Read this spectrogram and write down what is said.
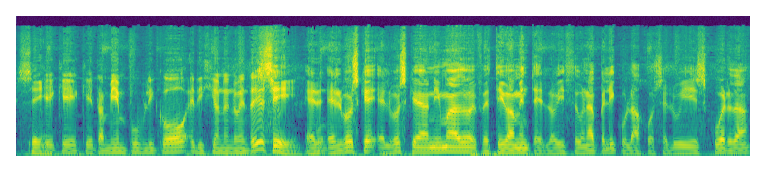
Sí. que, que- que también publicó Ediciones 98. Sí, el, el bosque, el bosque animado, efectivamente, lo hizo una película José Luis Cuerda.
